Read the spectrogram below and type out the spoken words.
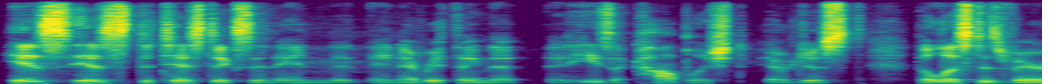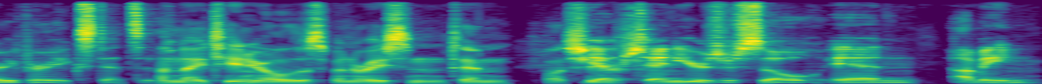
his his statistics and, and and everything that, that he's accomplished are just the list is very, very extensive. A 19 year old that's been racing 10 plus years, Yeah, ten years or so, and I mean,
